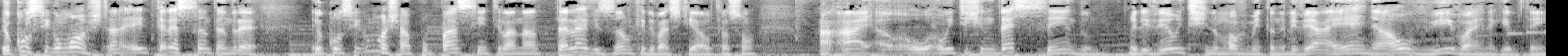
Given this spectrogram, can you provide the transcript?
Eu consigo mostrar, é interessante, André, eu consigo mostrar para o paciente lá na televisão que ele vai assistir a ultrassom, a- a- o, o intestino descendo, ele vê o intestino movimentando, ele vê a hérnia ao vivo, a hérnia que ele tem.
